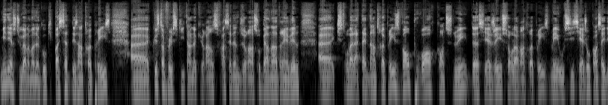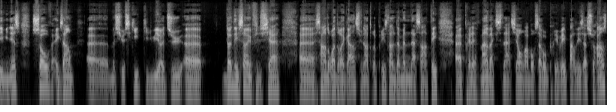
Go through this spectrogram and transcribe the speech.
ministres du gouvernement Legault qui possèdent des entreprises, Christopher Skeet en l'occurrence, France-Hélène Duranceau, Bernard Drinville, euh, qui se trouvent à la tête d'entreprise, vont pouvoir continuer de siéger sur leur entreprise, mais aussi siéger au Conseil des ministres, sauf, exemple, euh, Monsieur Skeet, qui lui a dû euh, donner ça à un fiduciaire euh, sans droit de regard. C'est une entreprise dans le domaine de la santé, euh, prélèvement, vaccination, remboursable au privé par les assurances.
